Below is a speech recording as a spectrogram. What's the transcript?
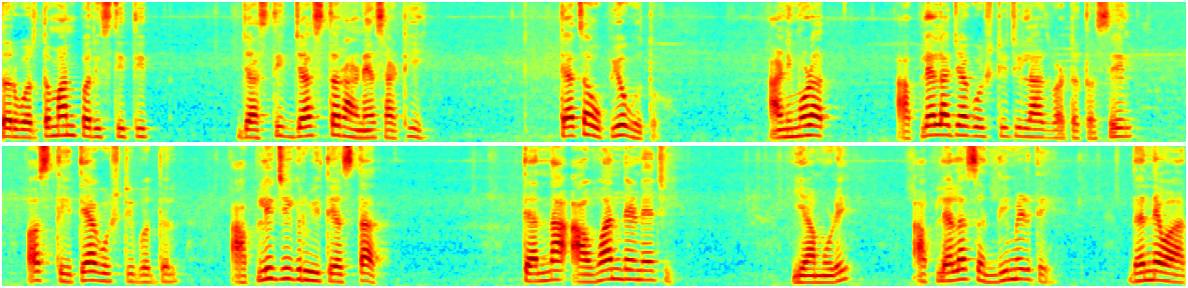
तर वर्तमान परिस्थितीत जास्तीत जास्त राहण्यासाठी त्याचा उपयोग होतो. आणि मुळात आपल्याला ज्या गोष्टीची लाज वाटत असेल असते त्या गोष्टीबद्दल. आपली जी गृहिते असतात त्यांना आव्हान देण्याची यामुळे आपल्याला संधी मिळते. धन्यवाद.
